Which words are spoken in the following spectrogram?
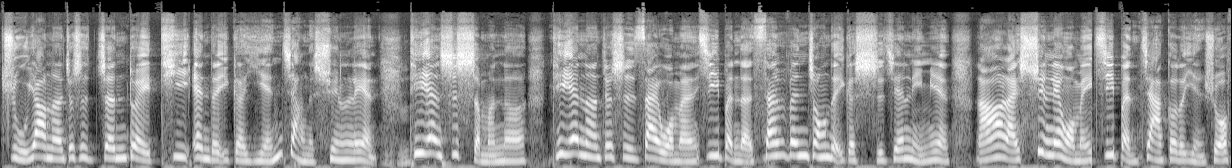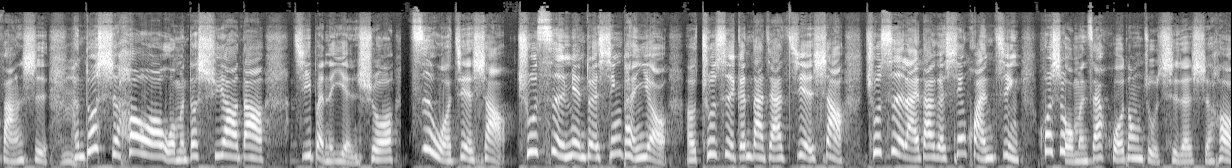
主要呢就是针对 TN 的一个演讲的训练。TN 是什么呢？TN 呢就是在我们基本的三分钟的一个时间里面，然后来训练我们基本架构的演说方式。很多时候哦，我们都需要到基本的演说、自我介绍、初次面对新朋友，呃，初次跟大家介绍，初次来到一个新环境，或是我们在活动主持的时候，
